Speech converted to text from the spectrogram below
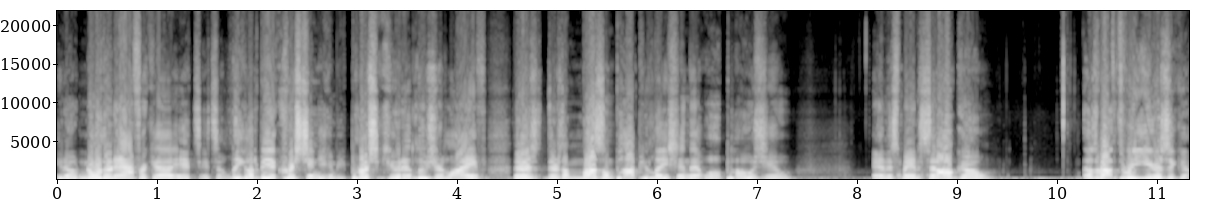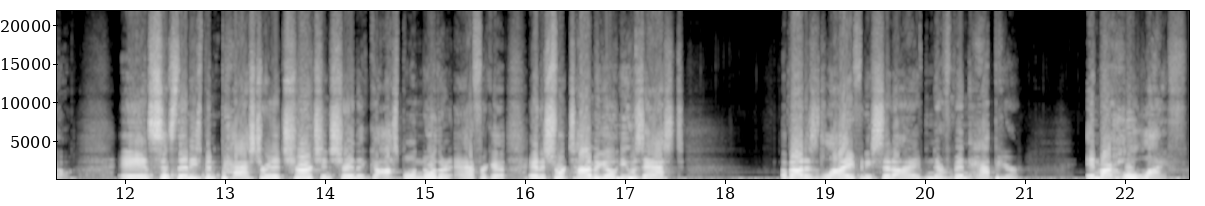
you know northern Africa, it's it's illegal to be a Christian. You can be persecuted, lose your life. There's there's a Muslim population that will oppose you. And this man said, "I'll go." That was about three years ago. And since then, he's been pastoring a church and sharing the gospel in northern Africa. And a short time ago, he was asked about his life, and he said, I've never been happier in my whole life.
